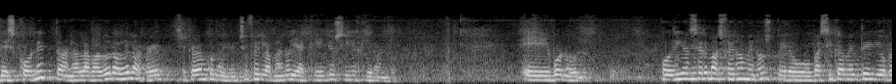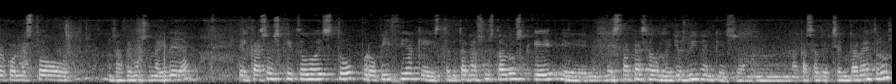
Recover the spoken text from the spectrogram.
desconectan la lavadora de la red, se quedan con el enchufe en la mano y aquello sigue girando. Eh, bueno, podrían ser más fenómenos, pero básicamente yo creo que con esto nos hacemos una idea. El caso es que todo esto propicia que estén tan asustados que eh, en esta casa donde ellos viven, que son una casa de 80 metros,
